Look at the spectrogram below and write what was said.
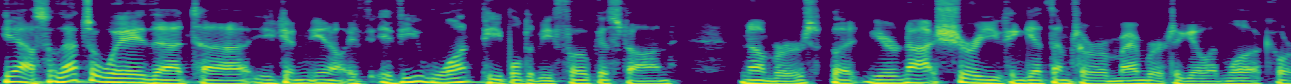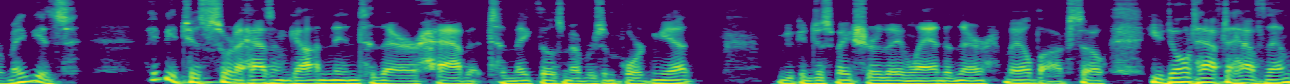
Yeah. So that's a way that uh, you can, you know, if, if you want people to be focused on numbers, but you're not sure you can get them to remember to go and look, or maybe it's, maybe it just sort of hasn't gotten into their habit to make those numbers important yet. You can just make sure they land in their mailbox. So you don't have to have them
